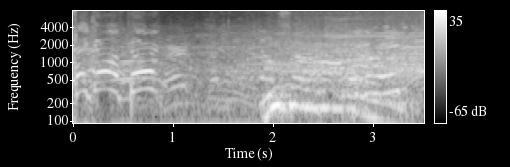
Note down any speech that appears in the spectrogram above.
Take off, Kurt! Musa Ronaldo.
